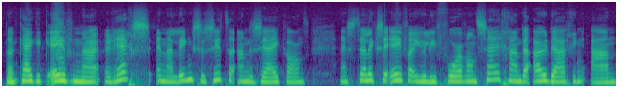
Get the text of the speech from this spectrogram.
dan kijk ik even naar rechts en naar links. Ze zitten aan de zijkant. En stel ik ze even aan jullie voor, want zij gaan de uitdaging aan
